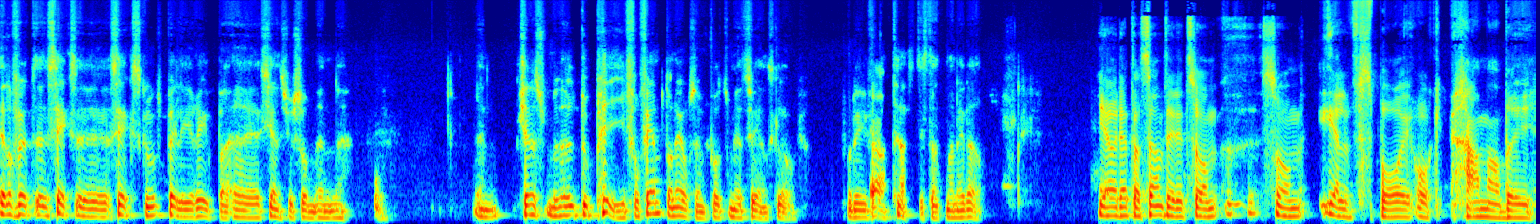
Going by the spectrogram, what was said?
eller förlåt, sex, eh, sex gruppspel i Europa eh, känns ju som en, en, känns som en utopi för 15 år sedan på, med ett svenskt lag. Och det är ju ja. fantastiskt att man är där. Ja, detta samtidigt som, som Elfsborg och Hammarby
